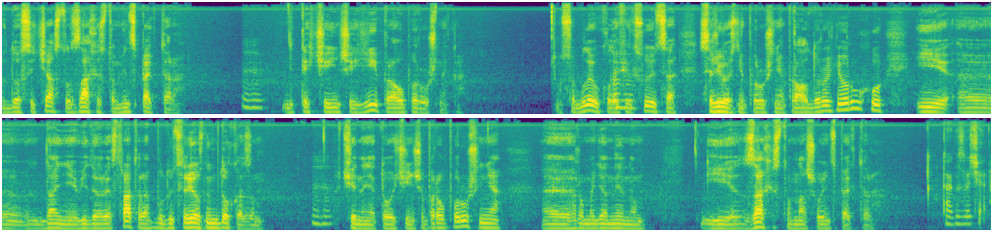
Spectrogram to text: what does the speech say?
досить часто захистом інспектора від тих чи інших дій правопорушника. особливо коли фіксуються серйозні порушення правил дорожнього руху, і е, дані відеореєстратора будуть серйозним доказом вчинення того чи іншого правопорушення е, громадянином і захистом нашого інспектора. Так, звичайно.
